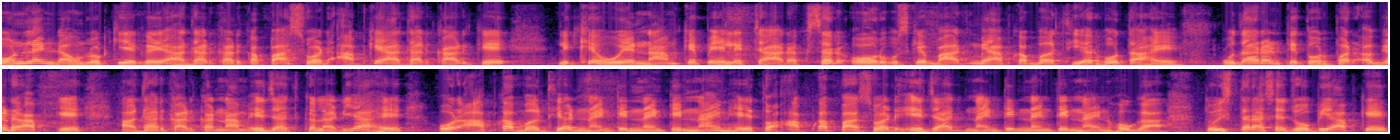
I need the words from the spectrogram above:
ऑनलाइन डाउनलोड किए गए आधार कार्ड का पासवर्ड आपके आधार कार्ड के लिखे हुए नाम के पहले पहले चार अक्षर और उसके बाद में आपका बर्थ ईयर होता है। उदाहरण के तौर पर, अगर आपके आधार कार्ड का नाम एजाज कलाडिया है और आपका बर्थ ईयर 1999 है तो आपका पासवर्ड एजाज 1999 होगा। तो इस तरह से जो भी आपके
